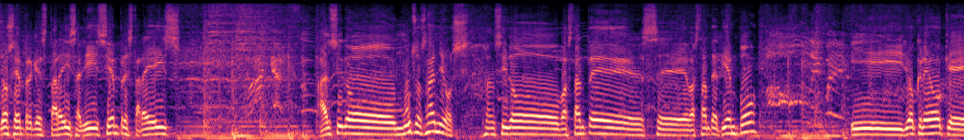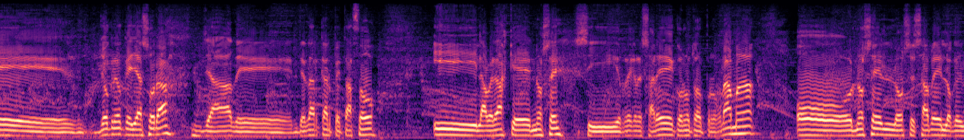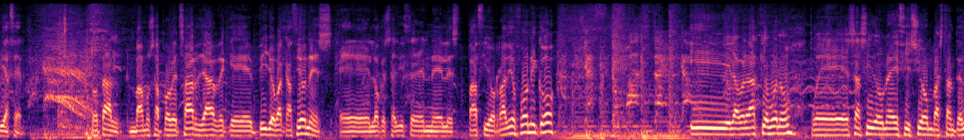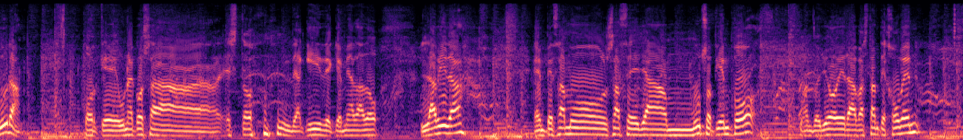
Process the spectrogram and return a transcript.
Yo siempre que estaréis allí, siempre estaréis. Han sido muchos años, han sido bastantes, eh, bastante tiempo y yo creo que yo creo que ya es hora ya de, dar carpetazo y la verdad es que no sé si regresaré con otro programa o no sé, no se sabe lo que voy a hacer. Total, vamos a aprovechar ya de que pillo vacaciones, eh, lo que se dice en el espacio radiofónico. Y la verdad es que bueno, pues ha sido una decisión bastante dura porque una cosa, esto de aquí, de que me ha dado la vida, empezamos hace ya mucho tiempo, cuando yo era bastante joven,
